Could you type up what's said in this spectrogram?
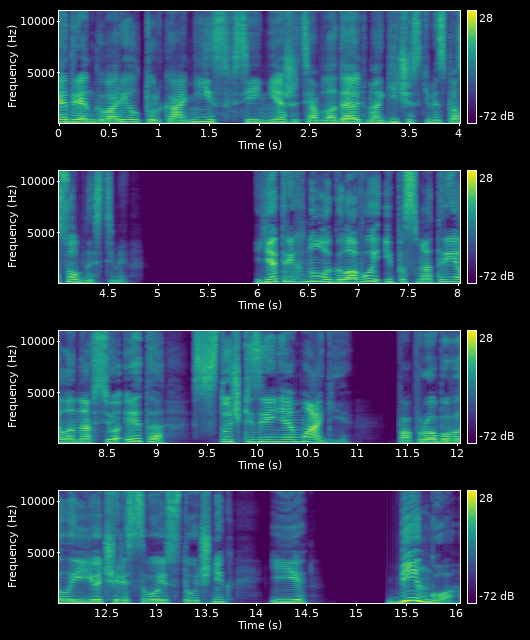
Эдриан говорил, только они с всей нежити обладают магическими способностями. Я тряхнула головой и посмотрела на все это с точки зрения магии. Попробовала ее через свой источник и... Бинго!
